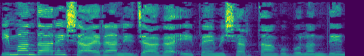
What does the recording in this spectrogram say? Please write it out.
ایمانداری شاعرانی جاگا ای پیمی شرطاں کو بلندین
